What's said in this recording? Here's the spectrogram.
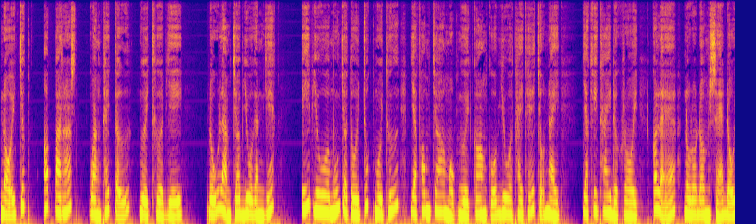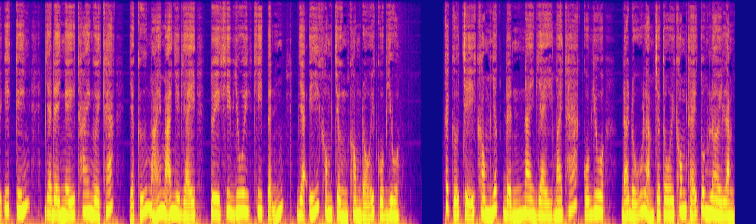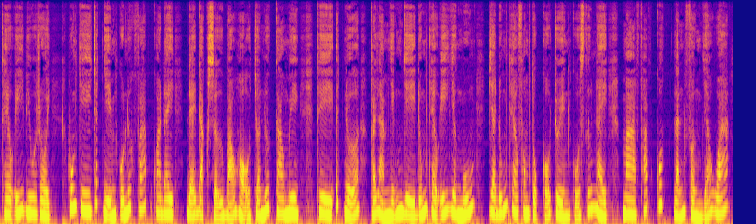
Nội chức Opparas, Hoàng Thái Tử, người thừa vị, đủ làm cho vua ganh ghét. Ý vua muốn cho tôi trút ngôi thứ và phong cho một người con của vua thay thế chỗ này. Và khi thay được rồi, có lẽ Norodom sẽ đổi ý kiến và đề nghị thay người khác và cứ mãi mãi như vậy tùy khi vui, khi tỉnh và ý không chừng không đổi của vua. Cái cử chỉ không nhất định nay vậy mai khác của vua đã đủ làm cho tôi không thể tuân lời làm theo ý vua rồi. Huống chi trách nhiệm của nước Pháp qua đây để đặt sự bảo hộ cho nước cao miên thì ít nữa phải làm những gì đúng theo ý dân muốn và đúng theo phong tục cổ truyền của xứ này mà Pháp quốc lãnh phần giáo hóa,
